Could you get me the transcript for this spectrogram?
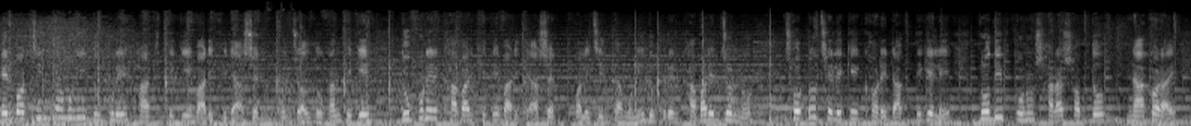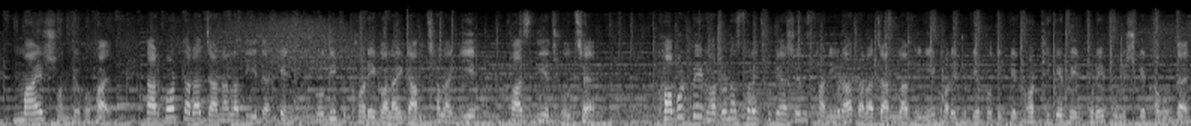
এরপর চিন্তামণি দুপুরে হাট থেকে বাড়ি ফিরে আসেন। উজ্জ্বল দোকান থেকে দুপুরের খাবার খেতে বাড়িতে আসেন। ফলে চিন্তামণি দুপুরের খাবারের জন্য ছোট ছেলেকে ঘরে ডাকতে গেলে প্রদীপ কোনো সারা শব্দ না করায় মায়ের সন্দেহ হয়। তারপর তারা জানালা দিয়ে দেখেন প্রদীপ ঘরে গলায় গামছা লাগিয়ে ফাঁস দিয়ে ঝুলছে। খবর পেয়ে ঘটনাস্থলে ছুটে আসেন স্থানীয়রা। তারা জানলা ভেঙে ঘরে ঢুকে প্রদীপকে ঘর থেকে বের করে পুলিশকে খবর দেয়।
